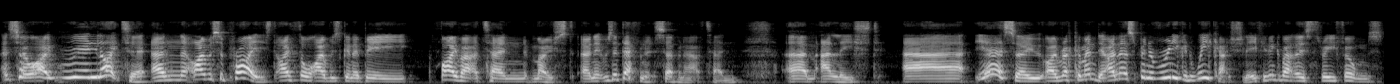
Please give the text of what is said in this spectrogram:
and so I really liked it, and I was surprised. I thought I was going to be five out of ten most, and it was a definite seven out of ten, um, at least. Uh, yeah, so I recommend it, and it's been a really good week actually. If you think about those three films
